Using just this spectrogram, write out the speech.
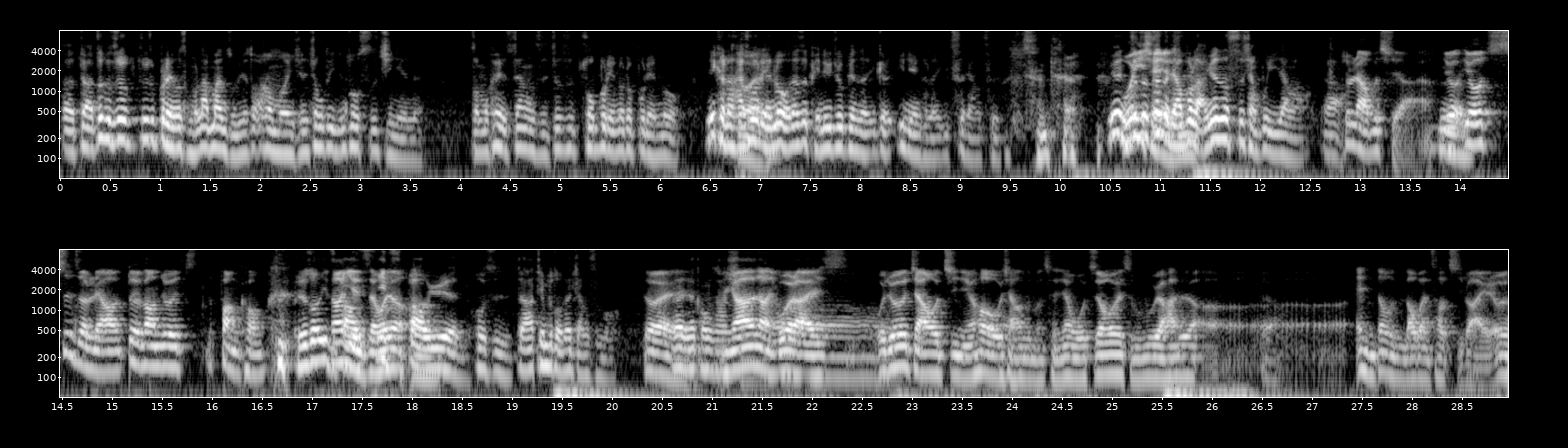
呃对啊，这个就就是不能有什么浪漫主义说啊，我们以前兄弟已经做十几年了。怎么可以这样子？就是说不联络就不联络，你可能还说联络，但是频率就变成一个一年可能一次两次。真的，因为你这个真的聊不来，因为这思想不一样了，对吧？就聊不起来啊。有有试着聊，对方就会放空，比如说一直抱一直抱怨，或是大家听不懂在讲什么。对，你在工厂，你刚刚讲你未来，我就会讲我几年后我想要怎么呈现，我之后会什么目标，他就呃，哎，你知道我老板超级白，我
